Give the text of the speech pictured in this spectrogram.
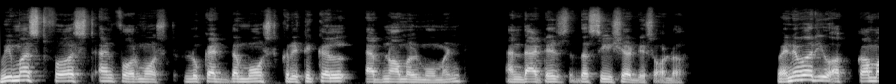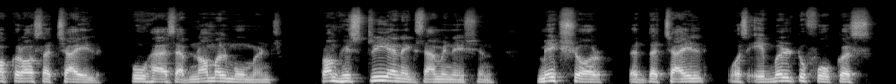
we must first and foremost look at the most critical abnormal movement, and that is the seizure disorder. Whenever you come across a child who has abnormal movements from history and examination, make sure that the child was able to focus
